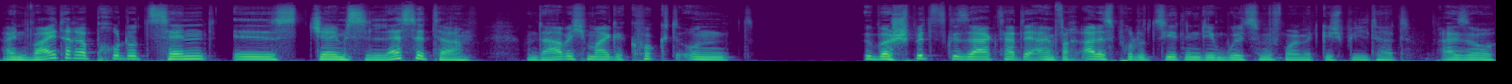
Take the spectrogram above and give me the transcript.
Ein weiterer Produzent ist James Lasseter. Und da habe ich mal geguckt und überspitzt gesagt hat er einfach alles produziert, in dem Will Smith mal mitgespielt hat. Also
